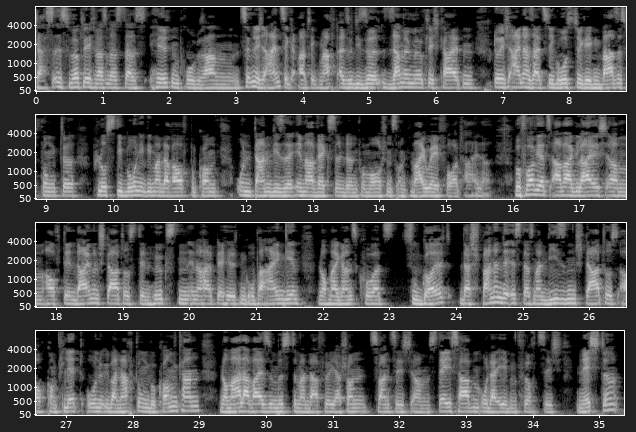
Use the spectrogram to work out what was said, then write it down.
Das ist wirklich was, was das Hilton-Programm ziemlich einzigartig macht. Also diese Sammelmöglichkeiten durch einerseits die großzügigen Basispunkte plus die Boni, die man darauf bekommt und dann diese immer wechselnden Promotions und MyWay-Vorteile. Bevor wir jetzt aber gleich ähm, auf den Diamond-Status, den höchsten innerhalb der Hilton-Gruppe eingehen, nochmal ganz kurz zu Gold. Das Spannende ist, dass man diesen Status auch komplett ohne Übernachtung bekommen kann. Normalerweise müsste man dafür ja schon 20 ähm, Stays haben oder eben 40 Nächte.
